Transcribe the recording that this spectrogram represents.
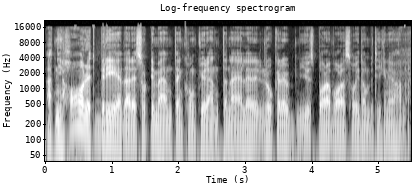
att ni har ett bredare sortiment än konkurrenterna eller råkar det just bara vara så i de butikerna jag handlar?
